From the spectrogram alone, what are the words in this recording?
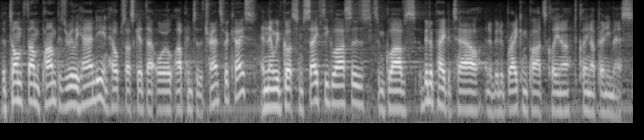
The Tom Thumb pump is really handy and helps us get that oil up into the transfer case. And then we've got some safety glasses, some gloves, a bit of paper towel, and a bit of brake and parts cleaner to clean up any mess.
